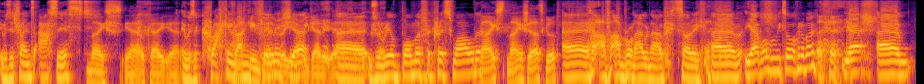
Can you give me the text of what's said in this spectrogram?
It was a Trent assist. Nice. Yeah, okay, yeah. It was a cracking, Cracking finish. delivery, yeah, yeah, we get it, yeah, Uh, it was a real bomber for Chris Wilder. Nice, nice. Yeah, that's good. Uh, I've, I've run out now. Sorry. Um, yeah, what were we talking about? Yeah, um,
